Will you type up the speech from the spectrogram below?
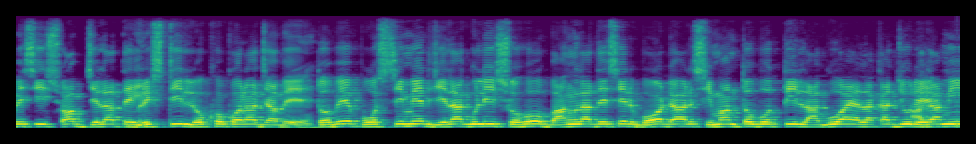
বেশি সব জেলাতে বৃষ্টি লক্ষ্য করা যাবে। তবে পশ্চিমের জেলাগুলি সহ বাংলাদেশের বর্ডার, সীমান্তবর্তী লাগোয়া এলাকা জুড়ে আগামী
